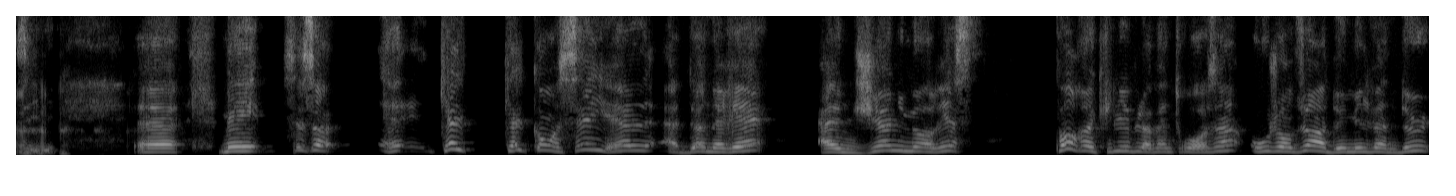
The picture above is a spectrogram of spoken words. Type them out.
euh, mais c'est ça. Euh, quel, quel, conseil, elle, elle donnerait à une jeune humoriste, pas reculée il 23 ans, aujourd'hui, en 2022,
